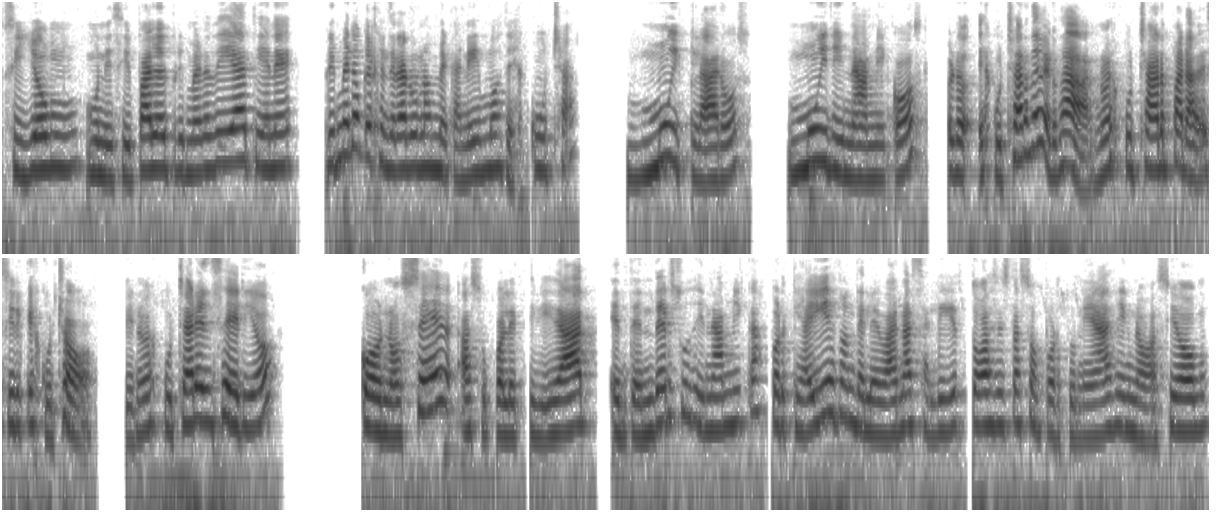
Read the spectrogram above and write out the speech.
sillón municipal el primer día, tiene primero que generar unos mecanismos de escucha muy claros, muy dinámicos, pero escuchar de verdad, no escuchar para decir que escuchó, sino escuchar en serio, conocer a su colectividad, entender sus dinámicas, porque ahí es donde le van a salir todas estas oportunidades de innovación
